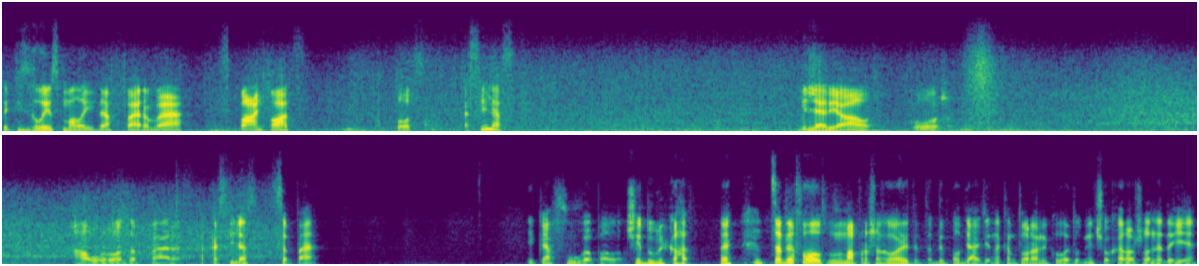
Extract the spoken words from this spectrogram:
Якийсь глис малий йде, ФРВ, Спань, а, хто це? Касіляс? Вільяріал, боже. Ауроза Перес, а Касіляс ЦП. Яке фу випало? Чи дублікат? Це дефолт, нема про що говорити, це дефолт дядіна. Контора ніколи тут нічого хорошого не дає.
